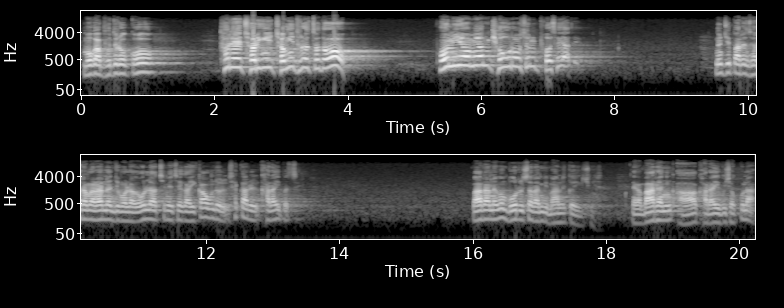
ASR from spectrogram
모가 부드럽고 털에 저링이 정이 들었어도 봄이 오면 겨울옷을 벗어야 돼요. 눈치 빠른 사람 알았는지 몰라도 오늘 아침에 제가 이 가운을 색깔을 갈아입었어요. 말 안 하면 모를 사람이 많을 거예요, 이 중에서. 내가 말하니까 아 갈아입으셨구나.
